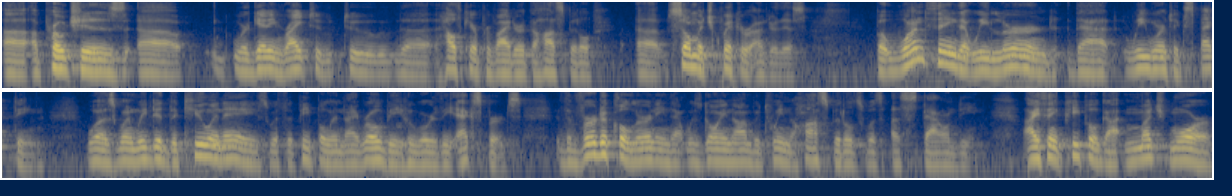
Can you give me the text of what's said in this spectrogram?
uh, approaches uh, were getting right to, to the healthcare provider at the hospital uh, so much quicker under this. But one thing that we learned that we weren't expecting was when we did the Q&As with the people in Nairobi who were the experts, the vertical learning that was going on between the hospitals was astounding. I think people got much more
